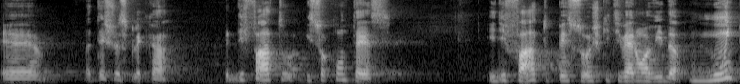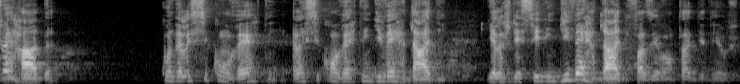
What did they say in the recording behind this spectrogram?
É, deixa eu explicar. De fato, isso acontece. E de fato, pessoas que tiveram uma vida muito errada quando elas se convertem, elas se convertem de verdade e elas decidem de verdade fazer a vontade de Deus.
